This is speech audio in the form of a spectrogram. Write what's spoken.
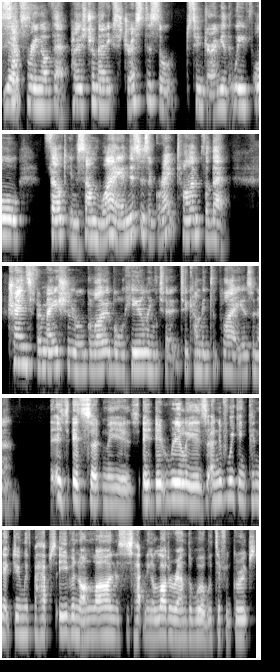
Yes. suffering of that post-traumatic stress disorder syndrome that we've all felt in some way. And this is a great time for that transformational global healing to, to come into play, isn't it? It, it certainly is. It, it really is. And if we can connect in with perhaps even online, this is happening a lot around the world with different groups.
